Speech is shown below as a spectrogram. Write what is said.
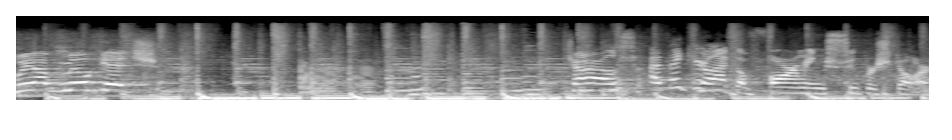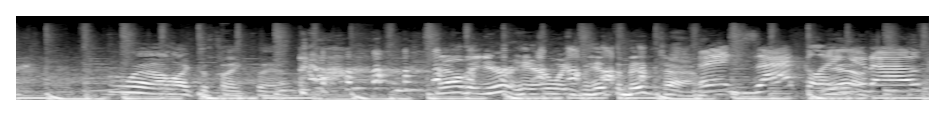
We have milkage. Charles, I think you're like a farming superstar. Well, I like to think that. now that you're here, we've hit the big time. Exactly. Yeah. You know,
